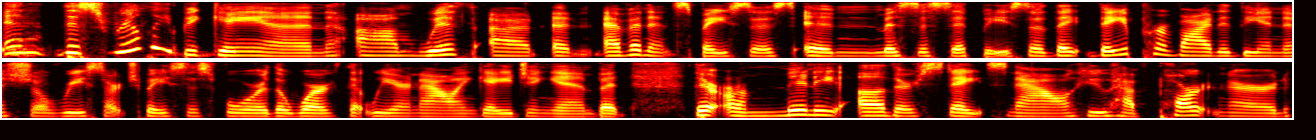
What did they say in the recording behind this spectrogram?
And this really began um, with a, an evidence basis in Mississippi. So they, they provided the initial research basis for the work that we are now engaging in, but there are many other states now who have partnered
